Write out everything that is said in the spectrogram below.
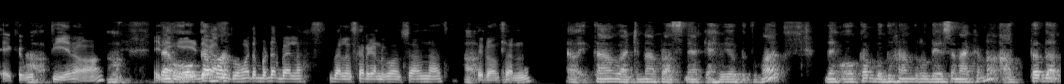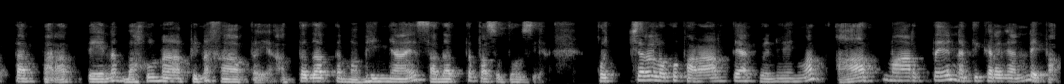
එකකුත් තියෙනවා. ඉතින් ඒක කොහොමද බඩ බැලන්ස් බැලන්ස් කරගන්න කොහොමද ස්වාමීන් වහන්සේ? ඊට පස්සේ ඔව් ඊටම වටිනා ප්‍රශ්නයක් ඇහුවේ ඔබතුමා. දැන් ඕක බුදුහාඳුරු දේශනා කරන අත්තදත්තම් පරත්තේන බහුනාපින හාපය. අත්තදත්ත මභිඤ්ඤාය සදත්ත පසුතෝසිය. කොච්චර ලොකු පරාර්ථයක් වෙනුවෙන්වත් ආත්මාර්ථය නැති කරගන්න එපා.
